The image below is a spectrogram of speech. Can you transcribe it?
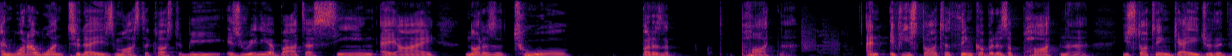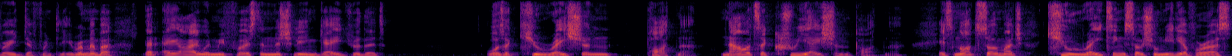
And what I want today's masterclass to be is really about us seeing AI not as a tool, but as a partner. And if you start to think of it as a partner, you start to engage with it very differently. Remember that AI, when we first initially engaged with it, was a curation partner. Now it's a creation partner. It's not so much curating social media for us,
